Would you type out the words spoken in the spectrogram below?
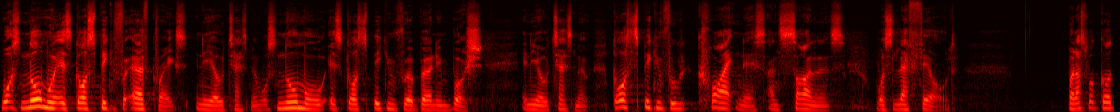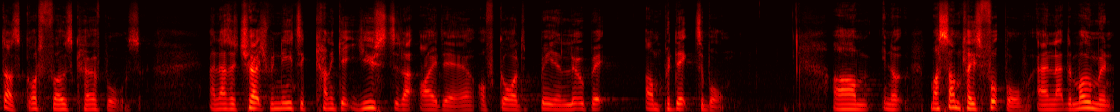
What's normal is God speaking through earthquakes in the Old Testament. What's normal is God speaking through a burning bush in the Old Testament. God speaking through quietness and silence was left field. But that's what God does. God throws curveballs. And as a church, we need to kind of get used to that idea of God being a little bit unpredictable. Um, you know, my son plays football, and at the moment,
